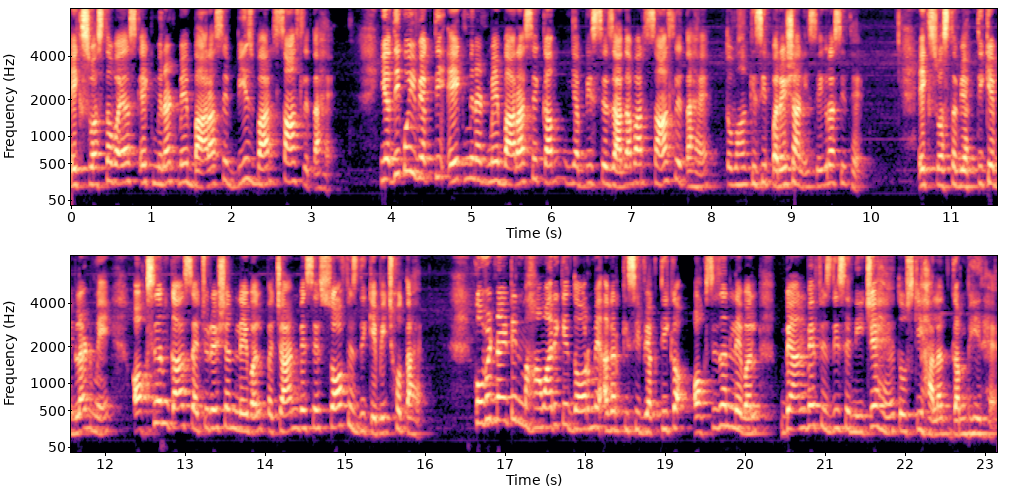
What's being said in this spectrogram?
एक स्वस्थ वयस्क एक मिनट में 12 से 20 बार सांस लेता है। यदि कोई व्यक्ति एक मिनट में 12 से कम या 20 से ज़्यादा बार सांस लेता है तो वह किसी परेशानी से ग्रसित है। एक स्वस्थ व्यक्ति के ब्लड में ऑक्सीजन का सेचुरेशन लेवल पचानवे से सौ फ़ीसदी के बीच होता है। कोविड 19 महामारी के दौर में अगर किसी व्यक्ति का ऑक्सीजन लेवल बयानवे फ़ीसदी से नीचे है तो उसकी हालत गंभीर है।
